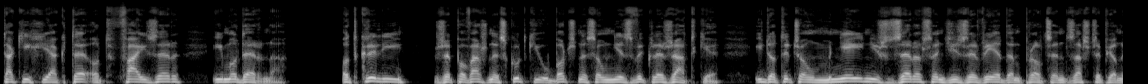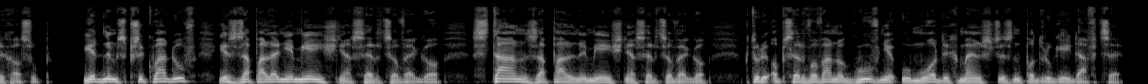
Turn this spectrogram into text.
takich jak te od Pfizer i Moderna. Odkryli, że poważne skutki uboczne są niezwykle rzadkie i dotyczą mniej niż 0,01% zaszczepionych osób. Jednym z przykładów jest zapalenie mięśnia sercowego, stan zapalny mięśnia sercowego, który obserwowano głównie u młodych mężczyzn po drugiej dawce.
